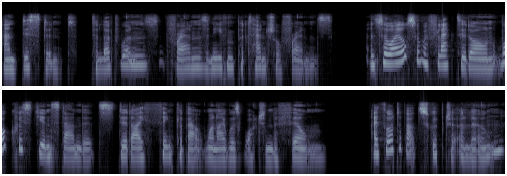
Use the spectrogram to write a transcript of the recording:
and distant to loved ones, friends, and even potential friends. And so I also reflected on what Christian standards did I think about when I was watching the film. I thought about scripture alone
